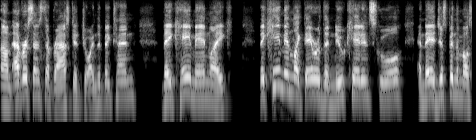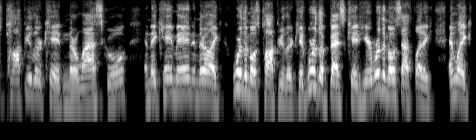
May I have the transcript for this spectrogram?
um, ever since Nebraska joined the Big Ten, they came in like they came in like they were the new kid in school and they had just been the most popular kid in their last school and they came in and they're like we're the most popular kid. We're the best kid here. We're the most athletic. And like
